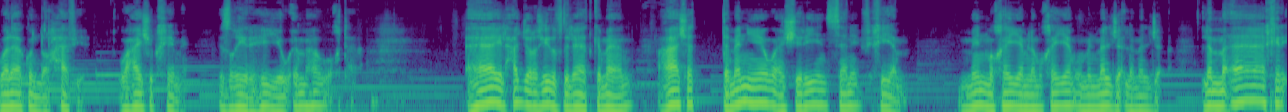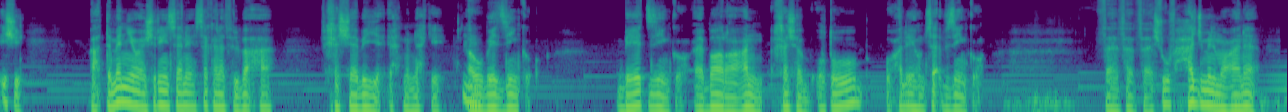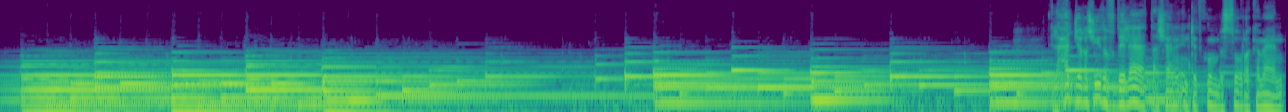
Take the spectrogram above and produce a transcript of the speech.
ولا كندر حافية وعايشة بخيمة صغيرة هي وأمها وأختها. هاي الحجة رشيدة فضلات كمان عاشت 28 سنة في خيم من مخيم لمخيم ومن ملجأ لملجأ. لما آخر إشي بعد 28 سنة سكنت في البقعة في خشابية إحنا بنحكي أو. بيت زينكو. بيت زينكو عبارة عن خشب وطوب وعليهم سقف زينكو. فشوف حجم المعاناة. الحجة رشيدة فضيلات عشان انت تكون بالصورة كمان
